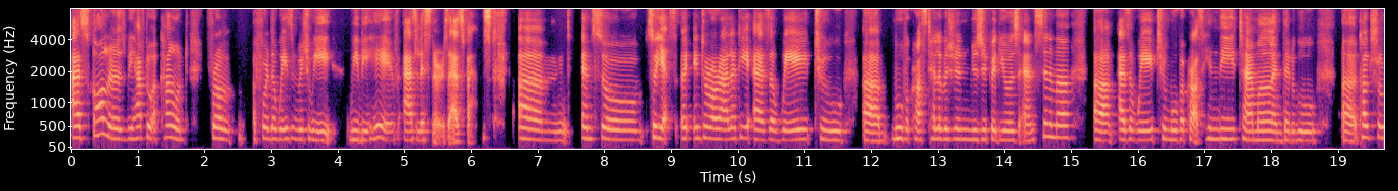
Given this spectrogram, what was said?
as scholars we have to account from for the ways in which we we behave as listeners as fans. Um, and so so yes uh, interaurality as a way to um, move across television music videos and cinema um, as a way to move across hindi tamil and telugu uh, cultural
